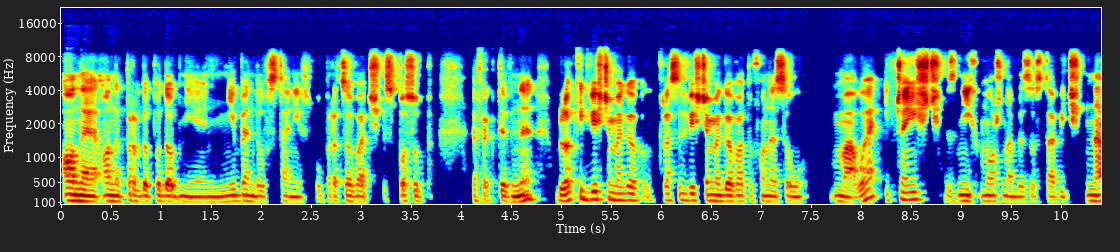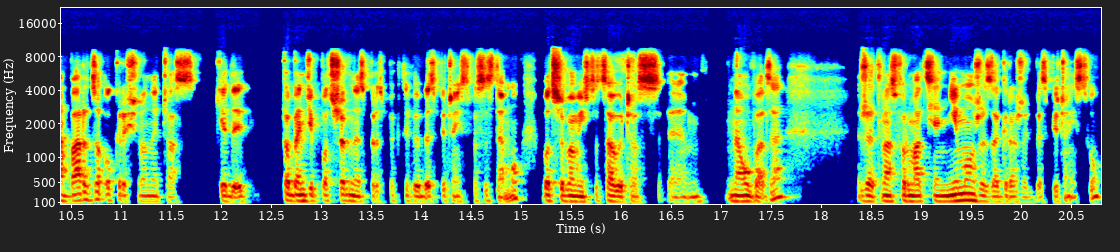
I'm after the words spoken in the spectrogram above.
one, one prawdopodobnie nie będą w stanie współpracować w sposób efektywny. Bloki 200 MW, klasy 200 MW one są małe i część z nich można by zostawić na bardzo określony czas, kiedy to będzie potrzebne z perspektywy bezpieczeństwa systemu, bo trzeba mieć to cały czas na uwadze, że transformacja nie może zagrażać bezpieczeństwu.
